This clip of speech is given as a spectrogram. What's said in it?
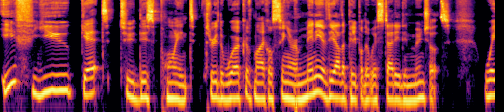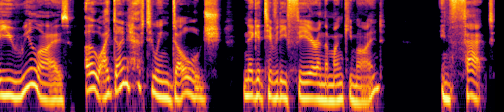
If you get to this point through the work of Michael Singer and many of the other people that we've studied in Moonshots, where you realize, oh, I don't have to indulge negativity, fear, and the monkey mind. In fact,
